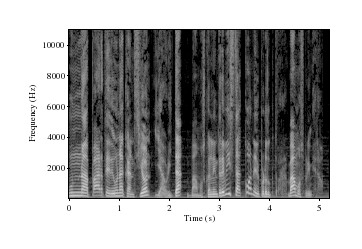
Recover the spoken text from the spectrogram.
una parte de una canción y ahorita vamos con la entrevista con el productor. Vamos primero.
